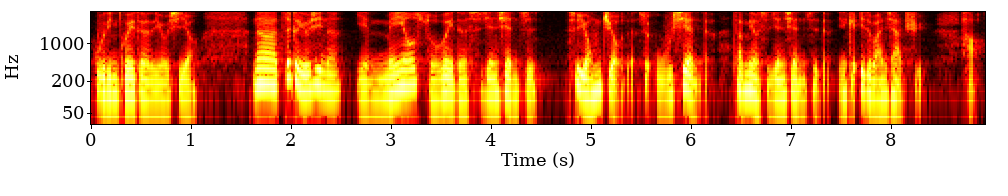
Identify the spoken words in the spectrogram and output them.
固定规则的游戏哦。那这个游戏呢，也没有所谓的时间限制，是永久的，是无限的，它没有时间限制的，你可以一直玩下去。好，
